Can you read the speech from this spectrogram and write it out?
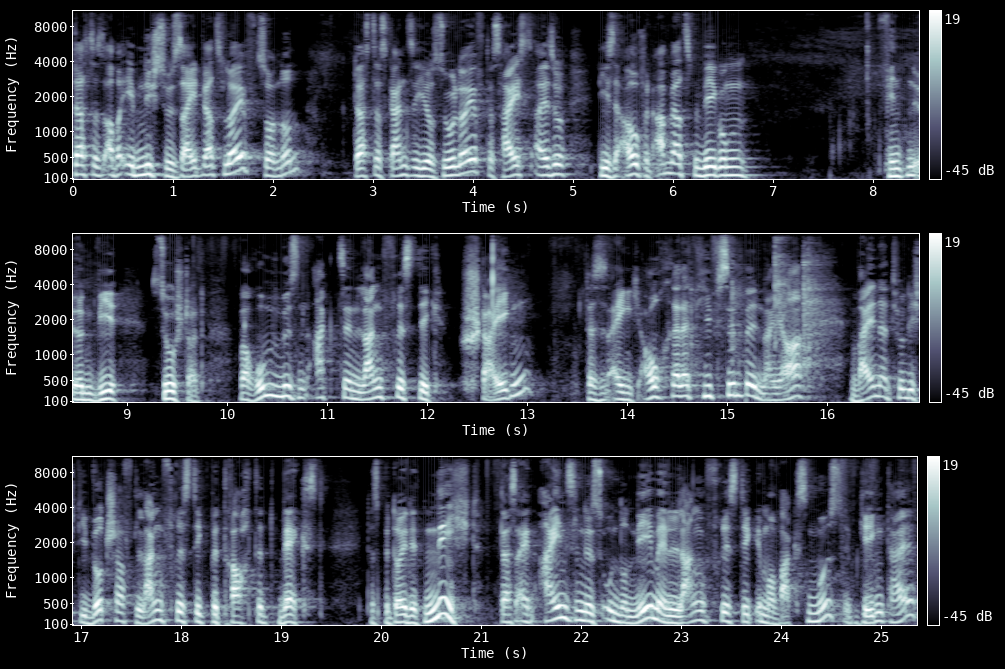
dass das aber eben nicht so seitwärts läuft, sondern dass das Ganze hier so läuft. Das heißt also, diese Auf- und Abwärtsbewegungen finden irgendwie so statt. Warum müssen Aktien langfristig steigen? Das ist eigentlich auch relativ simpel. Naja, weil natürlich die Wirtschaft langfristig betrachtet wächst. Das bedeutet nicht, dass ein einzelnes Unternehmen langfristig immer wachsen muss. Im Gegenteil,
